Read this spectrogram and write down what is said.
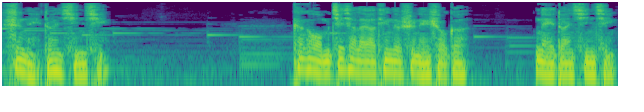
是哪段心情。看看我们接下来要听的是哪首歌，哪段心情。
